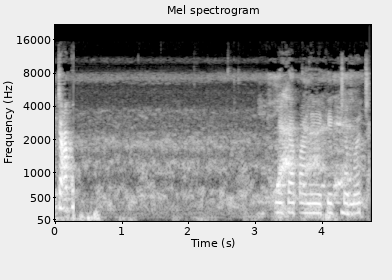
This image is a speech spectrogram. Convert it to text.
चाकू मीठा पाणी एक एक चम्मच.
